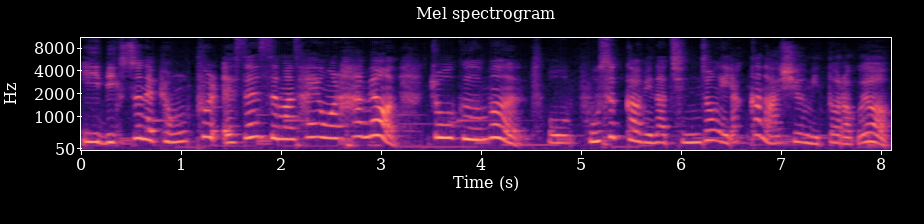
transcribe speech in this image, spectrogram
이 믹순의 병풀 에센스만 사용을 하면 조금은 어, 보습감이나 진정에 약간 아쉬움이 있더라고요.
